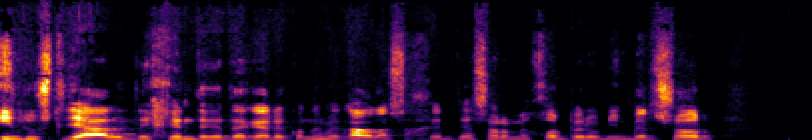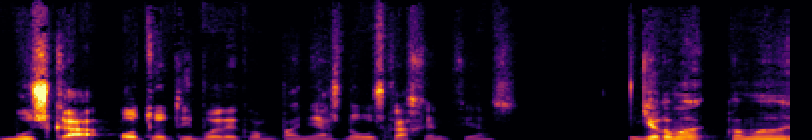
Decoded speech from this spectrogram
industrial de gente que te quiere con el mercado. Las agencias a lo mejor, pero un inversor busca otro tipo de compañías, no busca agencias. Yo como, como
